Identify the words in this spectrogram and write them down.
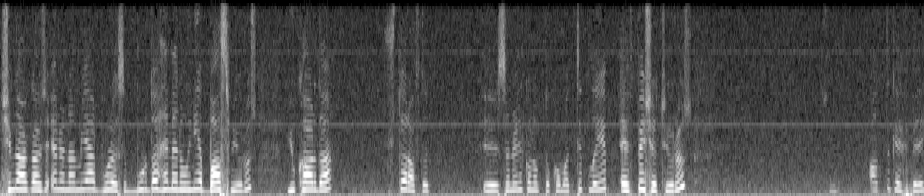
Şimdi arkadaşlar en önemli yer burası. Burada hemen oynaya basmıyoruz. Yukarıda şu tarafta e, sanaliko.com'a tıklayıp F5 atıyoruz. Şimdi attık F5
